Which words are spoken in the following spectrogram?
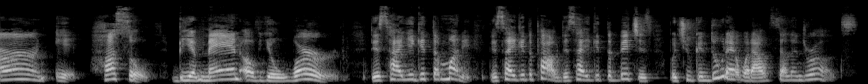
earn it. Hustle. Be a man of your word. This how you get the money. This how you get the power. This how you get the bitches. But you can do that without selling drugs.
